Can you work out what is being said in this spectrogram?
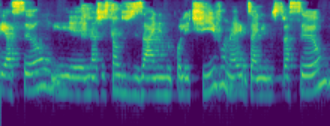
criação e na gestão do design no coletivo, né, design e ilustração.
